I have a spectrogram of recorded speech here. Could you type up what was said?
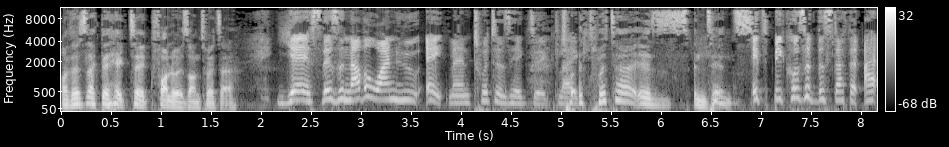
Oh, there's like the hectic followers on Twitter. Yes, there's another one who, hey man, Twitter's hectic. Tw- Like, Twitter is intense. it's because of the stuff that I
